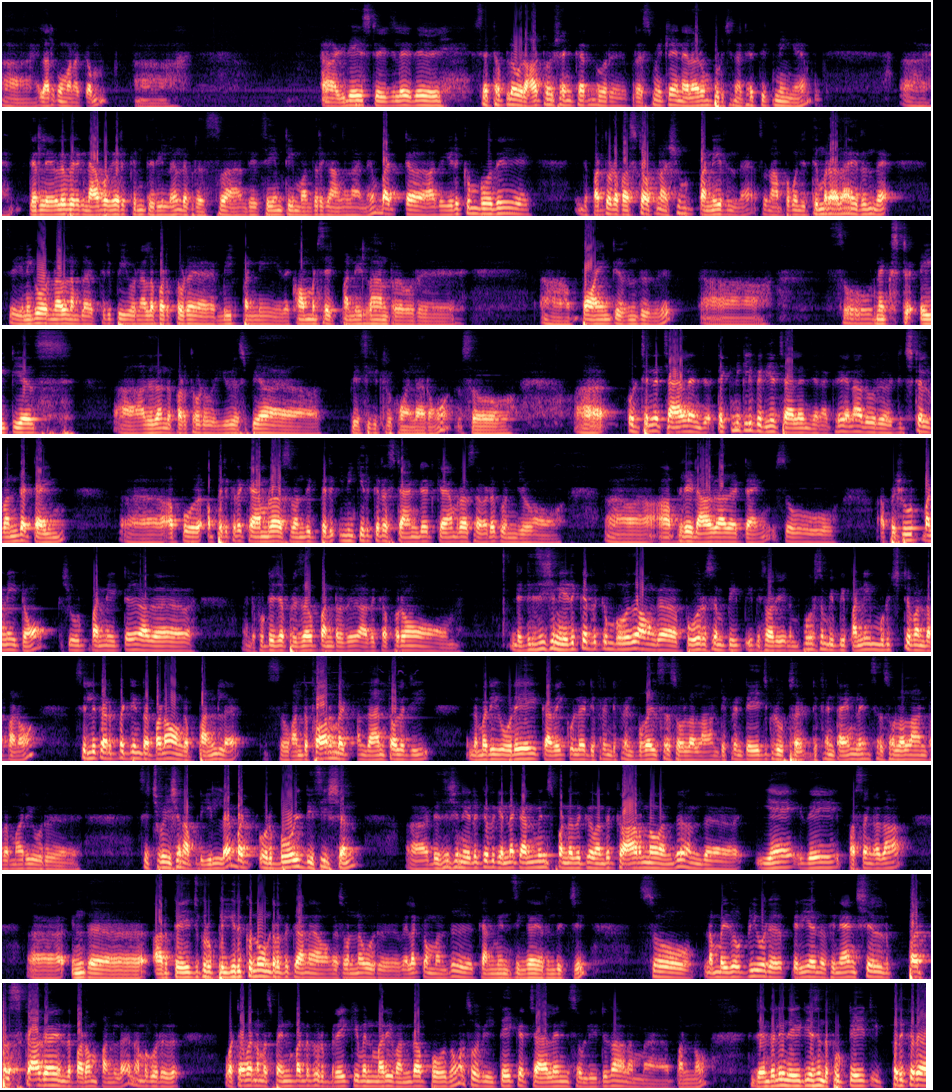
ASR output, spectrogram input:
எல்லாருக்கும் வணக்கம். இதே ஸ்டேஜில் இதே செட்டப்பில் ஒரு ஆட்டோ சங்கர்னு ஒரு ப்ரெஸ் மீட்டில் என்ன எல்லோரும் பிடிச்சி நிறைய திட்டினீங்க. தெரில தெரியல எவ்வளோ பேருக்கு ஞாபகம் இருக்குன்னு தெரியல இந்த ப்ரெஸ் அந்த சேம் டீம் வந்திருக்காங்களான்னு. பட் அது எடுக்கும்போது இந்த படத்தோட ஃபர்ஸ்ட் ஆஃப் நான் ஷூட் பண்ணியிருந்தேன். ஸோ நான் அப்போ கொஞ்சம் திமிராக தான் இருந்தேன். ஸோ இன்றைக்கி ஒரு நாள் நம்மளை திருப்பி ஒரு நல்ல படத்தோட மீட் பண்ணி இதை காம்பன்சேட் பண்ணிடலான்ற ஒரு பாயிண்ட் இருந்தது. ஸோ நெக்ஸ்ட் எயிட் இயர்ஸ் அதுதான் இந்த படத்தோட ஒரு யூஎஸ்பியாக பேசிக்கிட்டு இருக்கோம் எல்லோரும். ஸோ ஒரு சின்ன சேலஞ்ச் டெக்னிக்கலி பெரிய சேலஞ்ச் எனக்கு. ஏன்னா அது ஒரு டிஜிட்டல் வந்த டைம் அப்போது அப்போ இருக்கிற கேமராஸ் வந்து இப்போ இன்னைக்கு இருக்கிற ஸ்டாண்டர்ட் கேமராஸை விட கொஞ்சம் அப்கிரேட் ஆகாத டைம் ஸோ அப்போ ஷூட் பண்ணிட்டோம். ஷூட் பண்ணிவிட்டு அதை அந்த ஃபுட்டேஜை ப்ரிசர்வ் பண்ணுறது அதுக்கப்புறம் இந்த டிசிஷன் எடுக்கிறதுக்கும் போது அவங்க பூரசம் பிபி சாரி நம்ம பூரசம் பிபி பண்ணி முடிச்சுட்டு வந்த படம் சில்லு கருப்பட்டின்ற படம் அவங்க பண்ணல. ஸோ அந்த ஃபார்மேட் அந்த ஆந்தாலஜி இந்த மாதிரி ஒரே கதைக்குள்ளே டிஃப்ரெண்ட் டிஃப்ரெண்ட் வேர்ல்ஸை சொல்லலாம் டிஃப்ரெண்ட் ஏஜ் குரூப்ஸை டிஃப்ரெண்ட் டைம்லைன்ஸை சொல்லலான்ற மாதிரி ஒரு சுச்சுவேஷன் அப்படி இல்லை. பட் ஒரு போல்ட் டிசிஷன் டெசிஷன் எடுக்கிறதுக்கு என்ன கன்வின்ஸ் பண்ணதுக்கு வந்து காரணம் வந்து அந்த ஏன் இதே பசங்க தான் இந்த அடுத்த ஏஜ் குரூப்பில் இருக்கணுன்றதுக்கான அவங்க சொன்ன ஒரு விளக்கம் வந்து கன்வின்சிங்காக இருந்துச்சு. ஸோ நம்ம இது எப்படி ஒரு பெரிய அந்த ஃபினான்ஷியல் பர்பஸ்க்காக இந்த படம் பண்ணல. நமக்கு ஒரு ஒட் எவர் நம்ம ஸ்பெண்ட் பண்ணுறது ஒரு பிரேக் ஈவன் மாதிரி வந்தால் போதும். So will take a challenge சொல்லிட்டு தான் நம்ம பண்ணோம். ஜென்ரலி இந்த எயிட் இயர்ஸ் இந்த ஃபுட்டேஜ் இப்போ இருக்கிற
